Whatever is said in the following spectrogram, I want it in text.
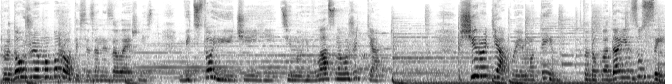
продовжуємо боротися за незалежність, відстоюючи її ціною власного життя. Щиро дякуємо тим, хто докладає зусиль,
